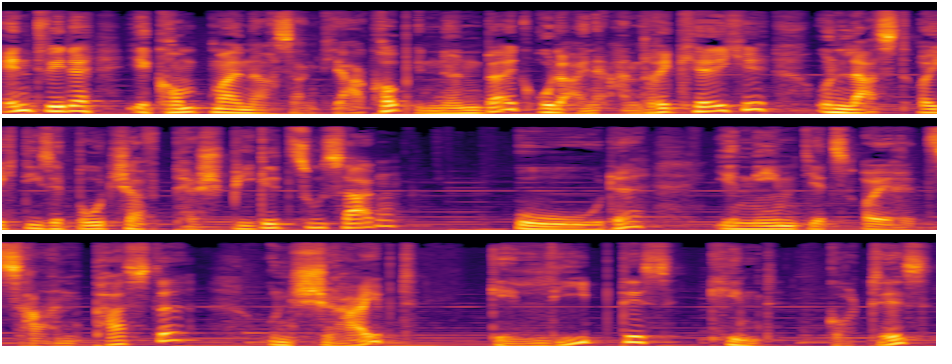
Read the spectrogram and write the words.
Entweder ihr kommt mal nach St. Jakob in Nürnberg oder eine andere Kirche und lasst euch diese Botschaft per Spiegel zusagen, oder ihr nehmt jetzt eure Zahnpasta und schreibt Geliebtes Kind Gottes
